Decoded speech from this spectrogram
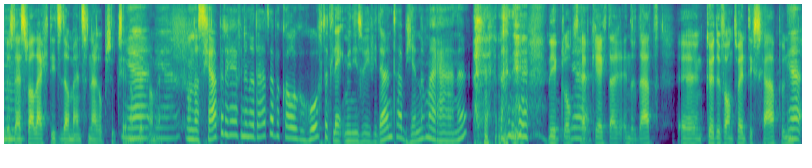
Dus dat is wel echt iets dat mensen naar op zoek zijn op dit moment. ja. Want dat schapendrijven inderdaad heb ik al gehoord. Het lijkt me niet zo evident. Hè. Begin er maar aan. Hè. Nee, klopt. Ja. Je krijgt daar inderdaad eh, een kudde van 20 schapen, Ja.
